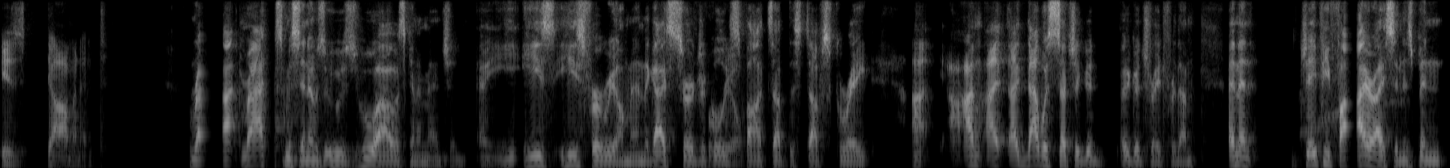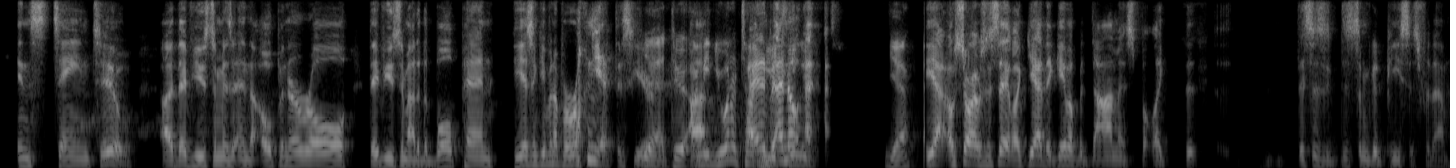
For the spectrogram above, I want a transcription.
is dominant Rasmussen, who's, who's who I was going to mention. I mean, he, he's he's for real, man. The guy's surgical. He spots up. The stuff's great. Uh, I'm I, I that was such a good a good trade for them. And then JP Feyereisen has been insane too. Uh, they've used him as in the opener role. They've used him out of the bullpen. He hasn't given up a run yet this year. yeah dude i Uh, mean you want to talk I know- mutually- yeah Yeah. Oh, sorry. I was gonna say like yeah, they gave up Adames, but like th- this is this is some good pieces for them.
